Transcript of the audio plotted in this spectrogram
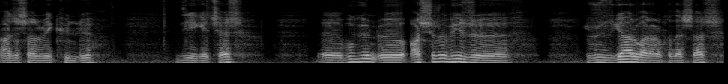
Acaşar ve Küllü diye geçer. E, bugün e, aşırı bir e, rüzgar var arkadaşlar.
